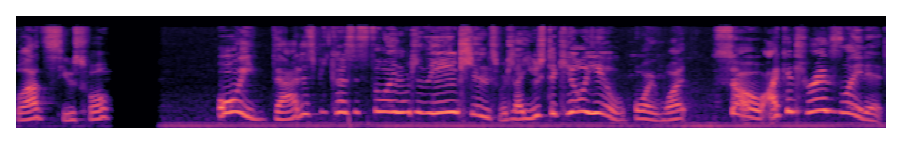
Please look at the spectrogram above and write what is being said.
Well, that's useful. Oi, that is because it's the language of the ancients, which I used to kill you. Oi, what? So, I can translate it.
